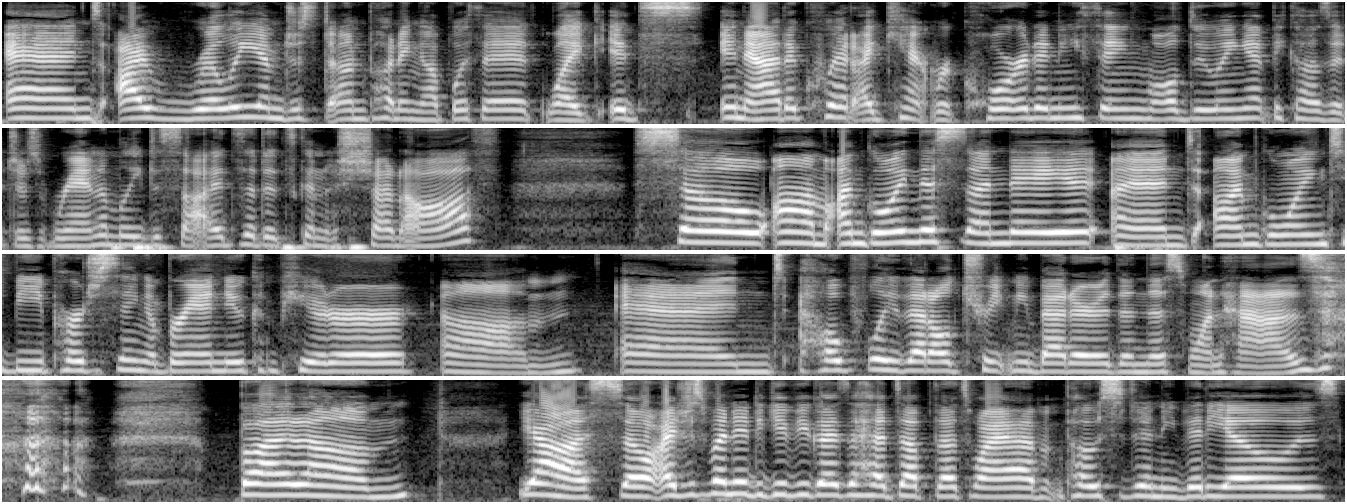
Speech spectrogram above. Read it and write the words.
And I really am just done putting up with it. Like, it's inadequate. I can't record anything while doing it because it just randomly decides that it's going to shut off. So, um, I'm going this Sunday and I'm going to be purchasing a brand new computer. Um, and hopefully that'll treat me better than this one has. but, um, yeah, so I just wanted to give you guys a heads up. That's why I haven't posted any videos.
